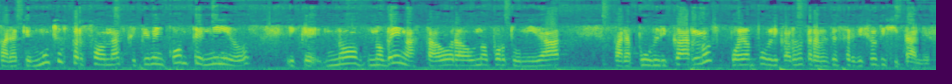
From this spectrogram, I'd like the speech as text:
para que muchas personas que tienen contenidos y que no, no ven hasta ahora una oportunidad para publicarlos, puedan publicarlos a través de servicios digitales,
